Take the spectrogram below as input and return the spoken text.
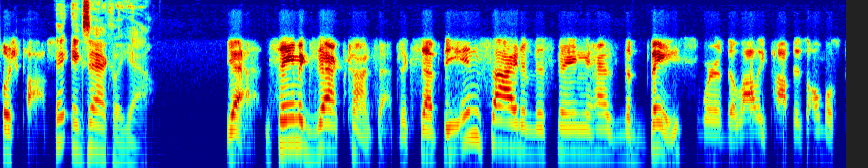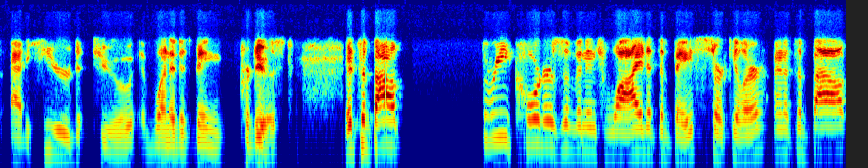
push pops. Exactly, yeah. Yeah, same exact concept, except the inside of this thing has the base where the lollipop is almost adhered to when it is being produced. It's about three quarters of an inch wide at the base, circular, and it's about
